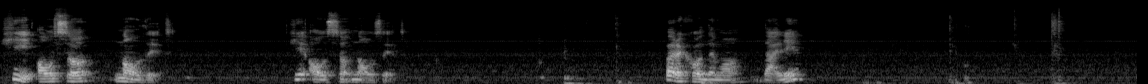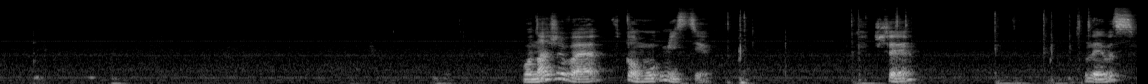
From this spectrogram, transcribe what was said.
He also knows it. He also knows it. Переходимо далі. Вона живе в тому місці. She lives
